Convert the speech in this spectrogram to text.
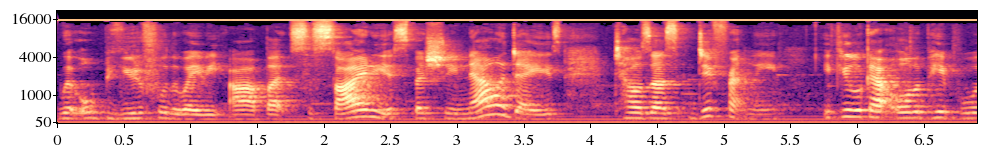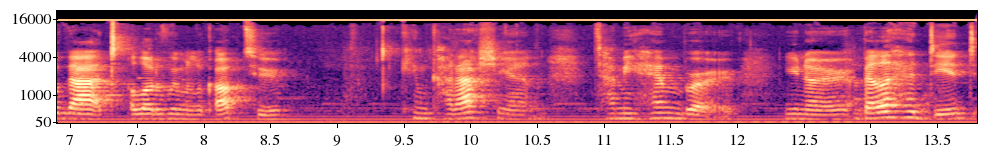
we're all beautiful the way we are but society especially nowadays tells us differently if you look at all the people that a lot of women look up to kim kardashian tammy hembrow you know bella hadid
